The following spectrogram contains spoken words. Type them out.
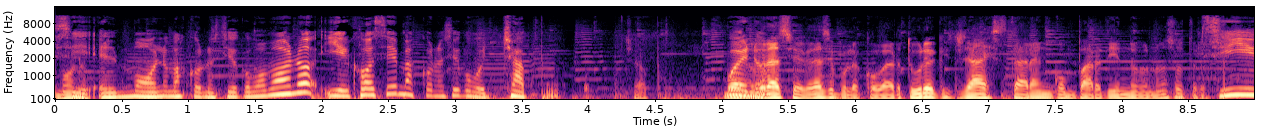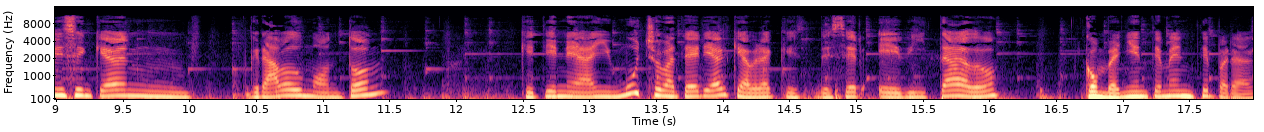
Mono. Sí, el mono más conocido como mono y el José más conocido como Chapu. Chapo. Bueno, Bueno. gracias, gracias por la cobertura que ya estarán compartiendo con nosotros. Sí, dicen que han grabado un montón, que tiene ahí mucho material que habrá que de ser editado convenientemente para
